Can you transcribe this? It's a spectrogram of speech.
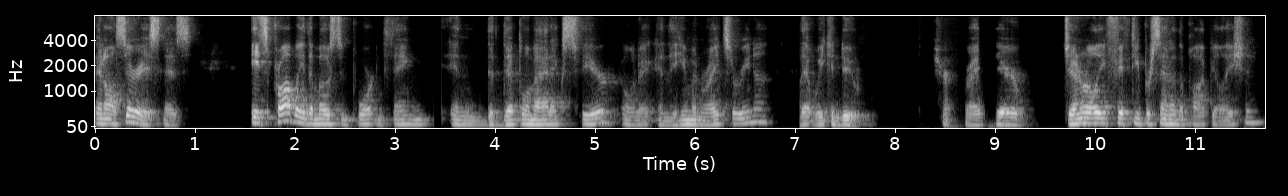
In all seriousness, it's probably the most important thing in the diplomatic sphere in the human rights arena that we can do. Sure. Right. They're generally 50% of the population.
